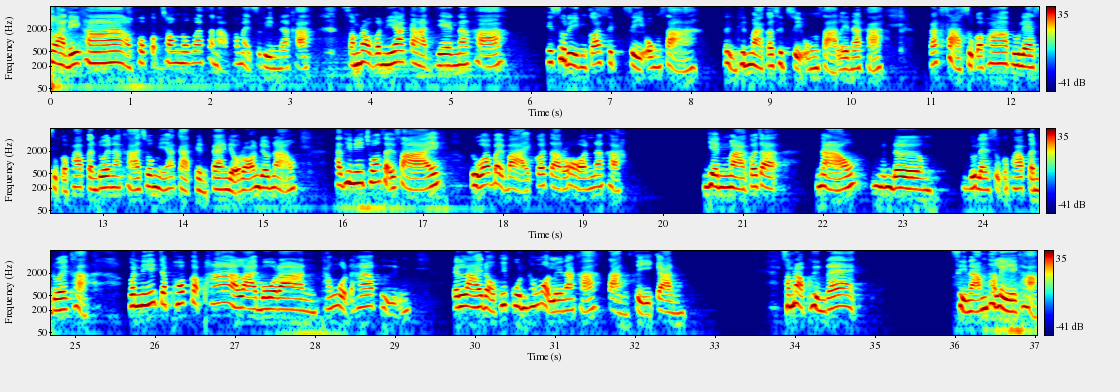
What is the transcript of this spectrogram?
สวัสดีค่ะ พบกับช่องนกวาสนาพระใหม่สุรินทร์นะคะสำหรับวันนี้อากาศเย็นนะคะ ที่สุรินทร์ก็ 14 องศา ตื่นขึ้นมาก็ 14 องศาเลยนะคะ รักษาสุขภาพดูแลสุขภาพกันด้วยนะคะ ช่วงนี้อากาศเปลี่ยนแปลงเดี๋ยวร้อนเดี๋ยวหนาว ถ้าที่นี่ช่วงสายๆหรือว่าบ่ายๆก็จะร้อนนะคะ เย็นมาก็จะหนาวเหมือนเดิม ดูแลสุขภาพกันด้วยค่ะ วันนี้จะพบกับผ้าลายโบราณทั้งหมด 5 ผืน เป็นลายดอกพิกุลทั้งหมดเลยนะคะ ต่างสีกันสำหรับผืนแรก สีน้ำทะเลค่ะ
